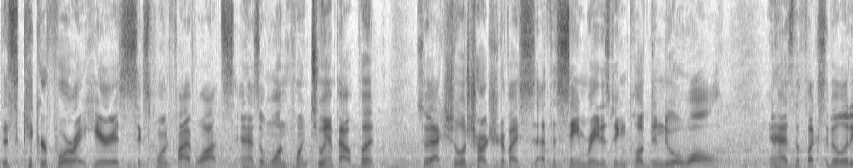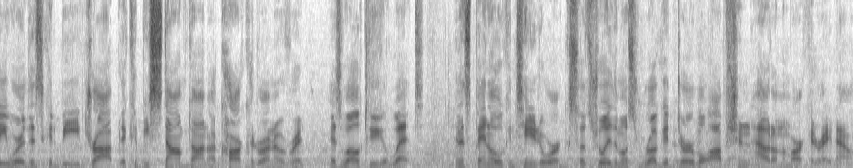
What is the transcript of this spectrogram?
This KickR 4 right here is 6.5 watts and has a 1.2 amp output, so it the actual charger device is at the same rate as being plugged into a wall and has the flexibility where this could be dropped, it could be stomped on, a car could run over it, as well to get wet, and this panel will continue to work. So it's really the most rugged, durable option out on the market right now.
